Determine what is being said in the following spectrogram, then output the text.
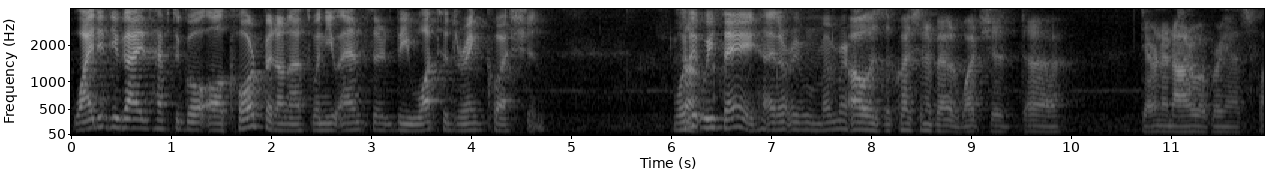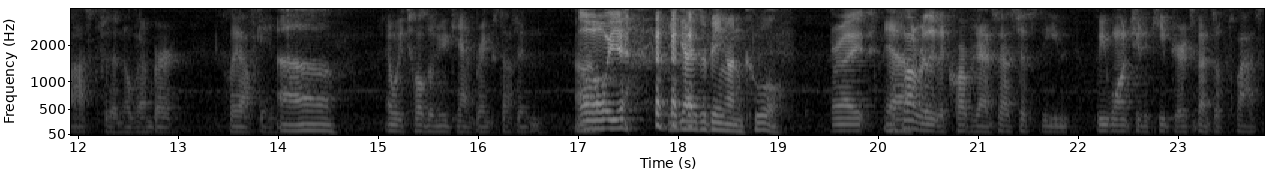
Why did you guys have to go all corporate on us when you answered the what to drink question? What So- did we say? I don't even remember. Oh, it's the question about what should uh, Darren and Ottawa bring in as flask for the November playoff games, Uh, and we told them you can't bring stuff in. Oh, yeah. you guys are being uncool. right. Yeah. That's not really the corporate answer. That's just the we want you to keep your expensive flask.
